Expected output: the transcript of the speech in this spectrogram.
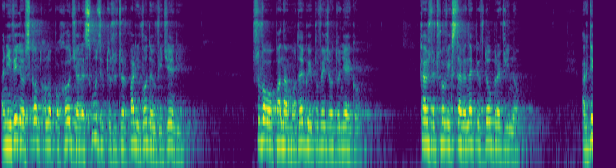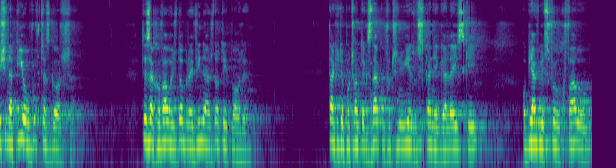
a nie wiedział skąd ono pochodzi, ale słudzy, którzy czerpali wodę, wiedzieli, przywołał pana młodego i powiedział do niego: Każdy człowiek stawia najpierw dobre wino, a gdy się napiją, wówczas gorsze. Ty zachowałeś dobre wino aż do tej pory. Taki to początek znaków uczynił Jezus w Kanie Galejskiej, objawił swoją chwałę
